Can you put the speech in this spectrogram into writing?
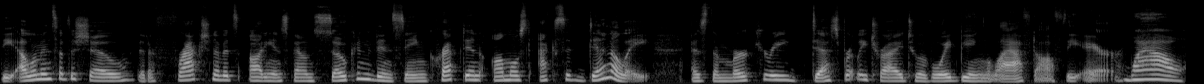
the elements of the show that a fraction of its audience found so convincing crept in almost accidentally as the Mercury desperately tried to avoid being laughed off the air. Wow.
